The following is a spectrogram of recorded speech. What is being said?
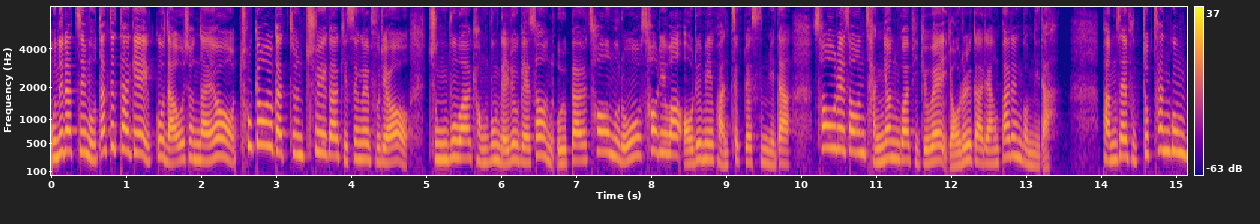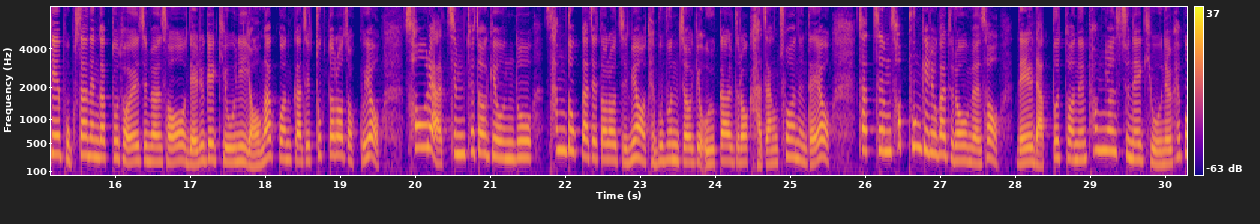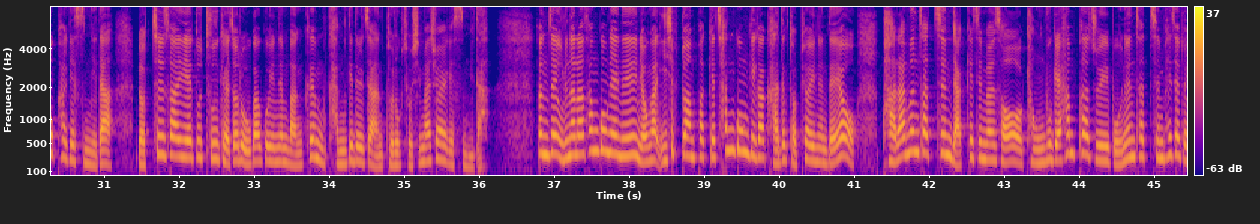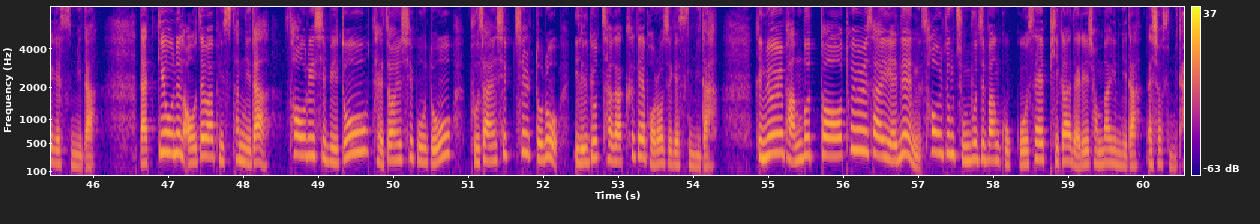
오늘 아침 옷 따뜻하게 입고 나오셨나요? 초겨울 같은 추위가 기승을 부려 중부와 경북 내륙에선 올가을 처음으로 서리와 얼음이 관측됐습니다. 서울에선 작년과 비교해 열흘가량 빠른 겁니다. 밤새 북쪽 찬 공기에 복사 냉각도 더해지면서 내륙의 기온이 영하권까지 뚝 떨어졌고요. 서울의 아침 최저 기온도 3도까지 떨어지며 대부분 지역이 올가을 들어 가장 추웠는데요. 차츰 서풍 기류가 들어오면서 내일 낮부터는 평년 수준의 기온을 회복하겠습니다. 며칠 사이에도 두 계절을 오가고 있는 만큼 감기 들지 않도록 조심하셔야겠습니다. 현재 우리나라 상공에는 영하 20도 안팎의 찬 공기가 가득 덮여 있는데요. 바람은 차츰 약해지면서 경북의 한파주의보는 차츰 해제되겠습니다. 낮 기온은 어제와 비슷합니다. 서울이 12도, 대전 15도, 부산 17도로 일교차가 크게 벌어지겠습니다. 금요일 밤부터 토요일 사이에는 서울 등 중부지방 곳곳에 비가 내릴 전망입니다. 날씨였습니다.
